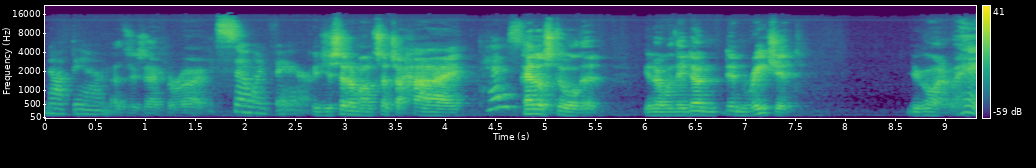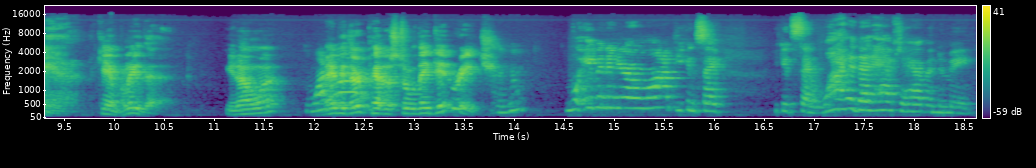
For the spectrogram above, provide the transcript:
not them. That's exactly right. It's so unfair. Because you set them on such a high Pedestal. pedestal that you know when they don't didn't reach it, you're going, man, I can't believe that. You know what? Why Maybe not? their pedestal they did reach. hmm Well, even in your own life, you can say, you could say, why did that have to happen to me?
